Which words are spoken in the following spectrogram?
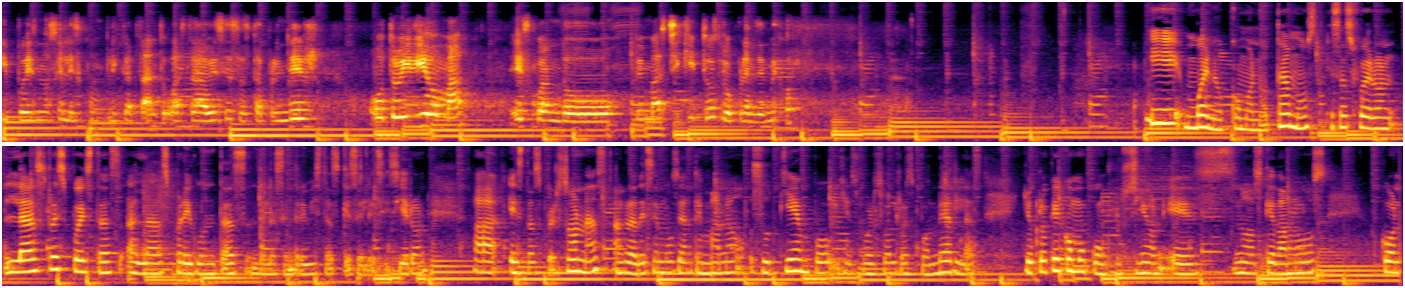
y pues no se les complica tanto, hasta a veces hasta aprender otro idioma es cuando de más chiquitos lo aprenden mejor. Y bueno, como notamos, esas fueron las respuestas a las preguntas de las entrevistas que se les hicieron a estas personas. Agradecemos de antemano su tiempo y esfuerzo al responderlas. Yo creo que como conclusión es, nos quedamos con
